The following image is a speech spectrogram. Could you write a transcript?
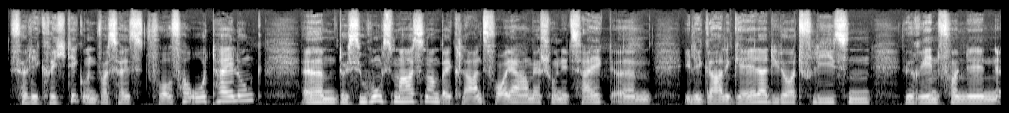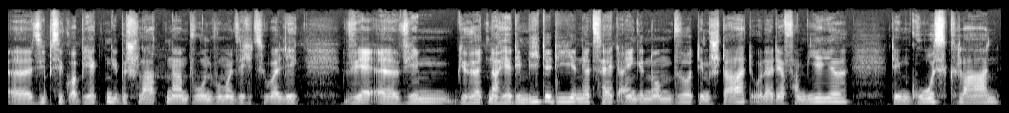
völlig richtig. Und was heißt Vorverurteilung? Ähm, Durchsuchungsmaßnahmen bei Clans vorher haben ja schon gezeigt, ähm, illegale Gelder, die dort fließen. Wir reden von den äh, 70 Objekten, die beschlagnahmt wurden, wo man sich jetzt überlegt, wer, äh, wem gehört nachher die Miete, die in der Zeit eingenommen wird, dem Staat oder der Familie, dem Großclan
